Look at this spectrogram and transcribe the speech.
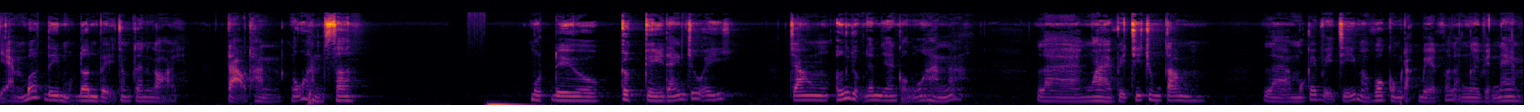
giảm bớt đi một đơn vị trong tên gọi tạo thành ngũ hành sơn một điều cực kỳ đáng chú ý trong ứng dụng dân gian của ngũ hành á, là ngoài vị trí trung tâm là một cái vị trí mà vô cùng đặc biệt với lại người Việt Nam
